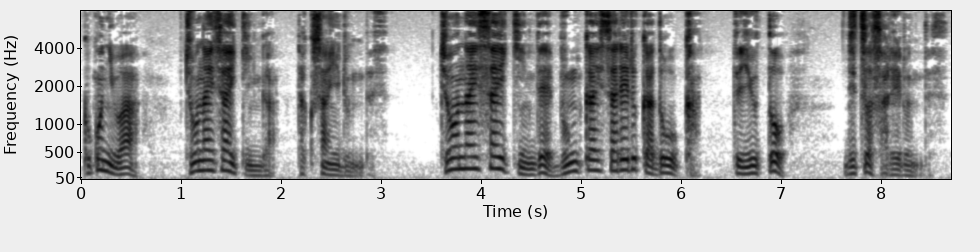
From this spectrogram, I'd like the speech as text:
ここには腸内細菌がたくさんいるんです。腸内細菌で分解されるかどうかっていうと、実はされるんです。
